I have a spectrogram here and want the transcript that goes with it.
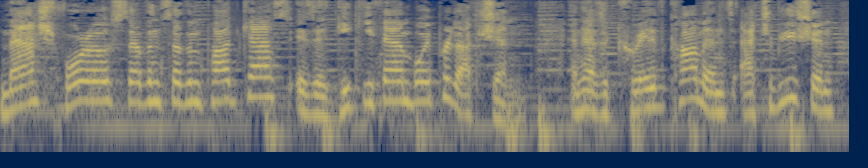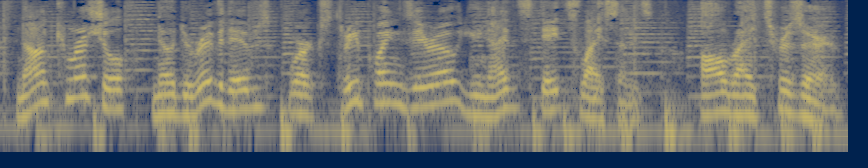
MASH 4077 Podcast is a geeky fanboy production and has a Creative Commons Attribution, Non Commercial, No Derivatives, Works 3.0 United States license. All rights reserved.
